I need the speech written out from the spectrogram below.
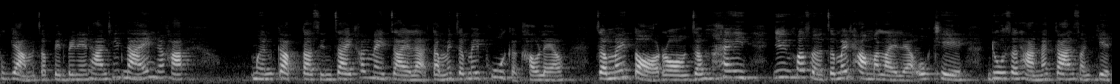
ทุกอย่างมันจะเป็นไปในทางที่ไหนนะคะ เหมือนกับตัดสินใจข้างในใจแหละ แต่ไม่จะไม่พูดกับเขาแล้ว จะไม่ต่อรอง จะไม่ยื่นข้อเสนอ จะไม่ทำอะไรแล้ว โอเค ดูสถานการณ์สังเกต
